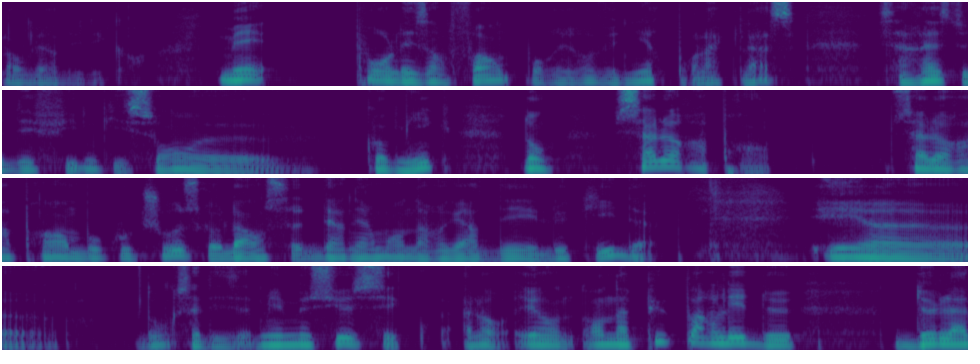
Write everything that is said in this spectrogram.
l'envers du décor. Mais pour les enfants, pour y revenir, pour la classe, ça reste des films qui sont euh, comiques. Donc, ça leur apprend. Ça leur apprend beaucoup de choses. Là, dernièrement, on a regardé Le Kid. Et donc, ça les... Mais monsieur, c'est... Alors, et on a pu parler de, de la...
